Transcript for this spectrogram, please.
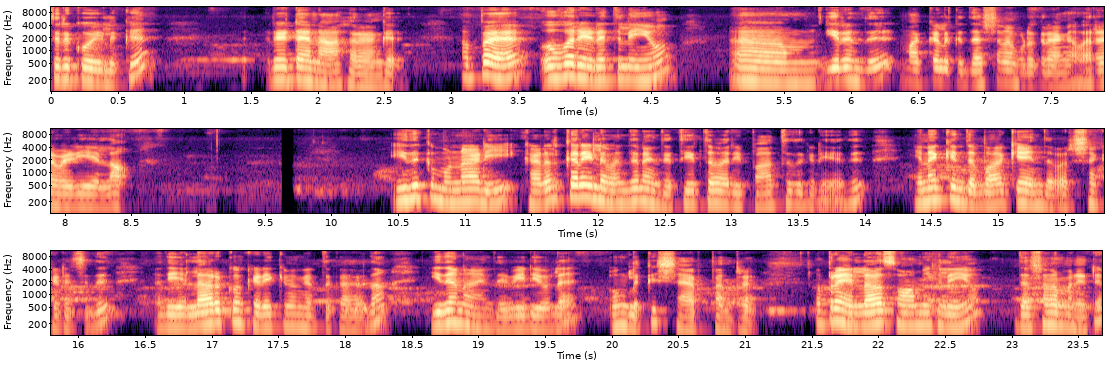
திருக்கோயிலுக்கு ரிட்டர்ன் ஆகிறாங்க. அப்போ ஒவ்வொரு இடத்துலையும் இருந்து மக்களுக்கு தரிசனம் கொடுக்குறாங்க வர வழியெல்லாம். இதுக்கு முன்னாடி கடற்கரையில் வந்து நான் இந்த தீர்த்தவாரி பார்த்தது கிடையாது. எனக்கு இந்த பாக்கியம் இந்த வருஷம் கிடச்சிது. அது எல்லாருக்கும் கிடைக்கணுங்கிறதுக்காக தான் இதை நான் இந்த வீடியோவில் உங்களுக்கு ஷேர் பண்ணுறேன் அப்புறம் எல்லா சுவாமிகளையும் தரிசனம் பண்ணிவிட்டு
